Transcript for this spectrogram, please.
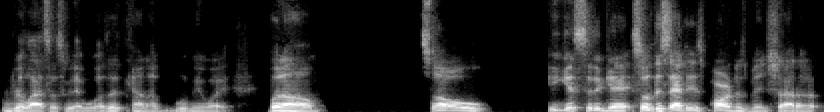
realize that's who that was. It kind of blew me away. But um, so he gets to the gas. So this is after his partner's been shot up,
